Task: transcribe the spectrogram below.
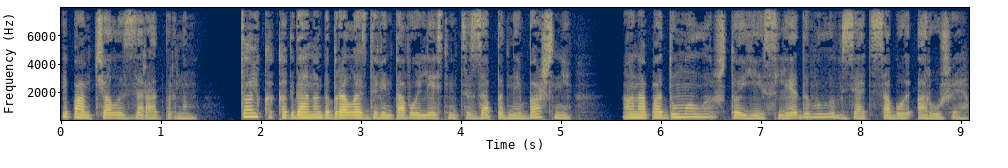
и помчалась за Радберном. Только когда она добралась до винтовой лестницы западной башни, она подумала, что ей следовало взять с собой оружие.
